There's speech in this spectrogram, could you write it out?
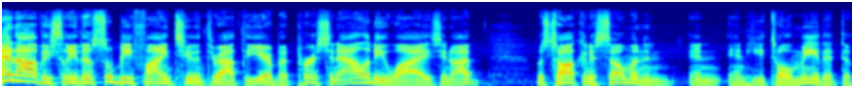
and obviously this will be fine tuned throughout the year. But personality wise, you know, I've was talking to someone and, and, and he told me that the,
